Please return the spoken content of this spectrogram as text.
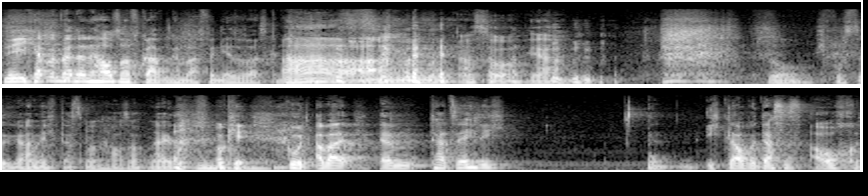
Nee, ich habe immer dann Hausaufgaben gemacht, wenn ihr sowas gemacht Ah, Ach so, ja. So. Ich wusste gar nicht, dass man Hausaufgaben. Na gut, okay, gut. Aber ähm, tatsächlich, ich glaube, das ist auch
